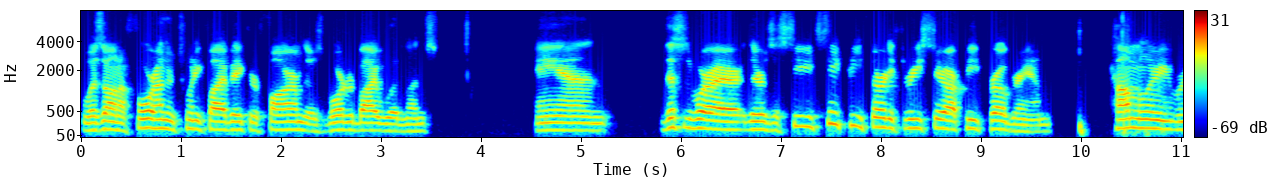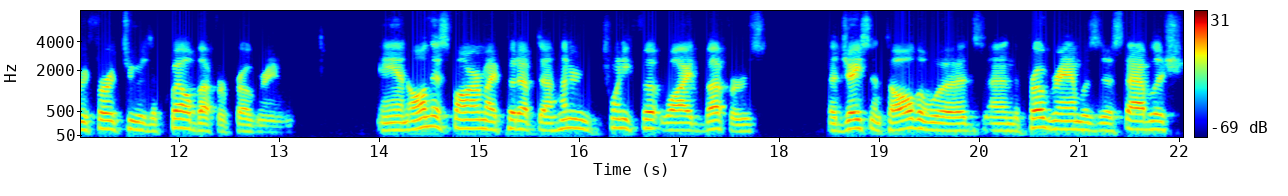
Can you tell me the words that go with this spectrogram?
was on a 425 acre farm that was bordered by woodlands, and this is where there's a C, CP33 CRP program commonly referred to as a quail buffer program. And on this farm, I put up to 120 foot wide buffers adjacent to all the woods. And the program was to establish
